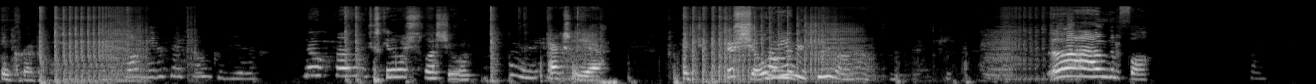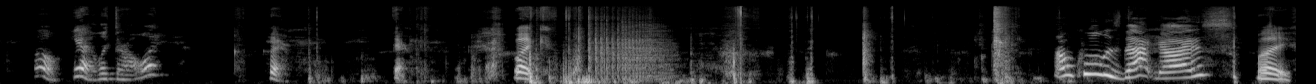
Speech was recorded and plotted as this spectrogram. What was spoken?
incredible. You want me to take? Cause you're. No, I'm just gonna watch the last one. Alright. Actually, yeah. Just show Oh, them. The, shoes on now. ah, I'm gonna fall. Oh yeah, like they're all white. There, there. Like How cool is that, guys? Like,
